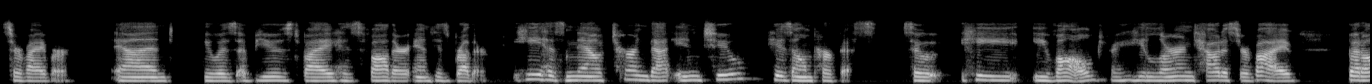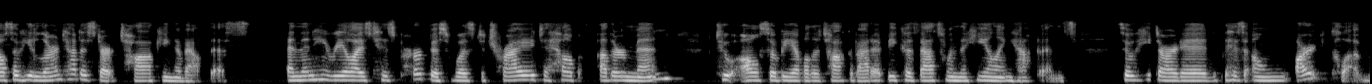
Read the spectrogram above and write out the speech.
survivor and he was abused by his father and his brother he has now turned that into his own purpose. So he evolved, right? He learned how to survive, but also he learned how to start talking about this. And then he realized his purpose was to try to help other men to also be able to talk about it because that's when the healing happens. So he started his own art club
